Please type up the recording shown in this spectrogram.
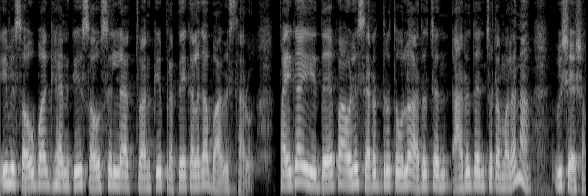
ఇవి సౌభాగ్యానికి సౌశల్యత్వానికి ప్రతీకలుగా భావిస్తారు. పైగా ఈ దీపావళి శరదృతువులు అరుచ అరుదించటం వలన విశేషం.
